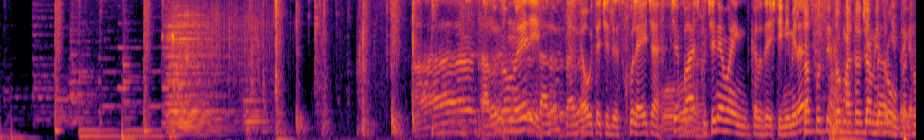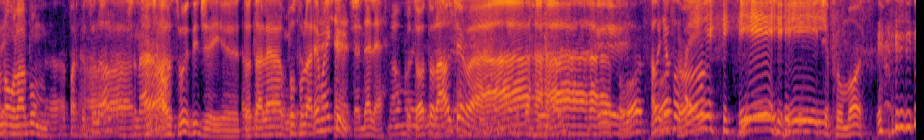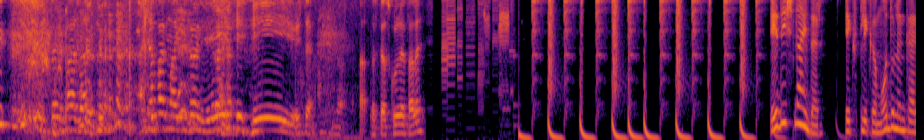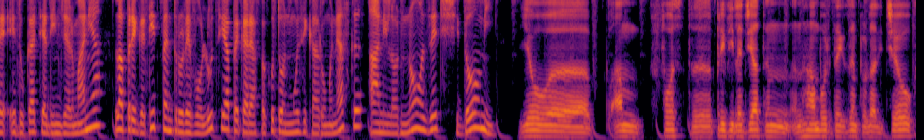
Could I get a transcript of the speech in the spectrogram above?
Salut, domnul Edi! Salut, salut! Ia uite ce descule aici. Ce faci? Cu cine mai încălzești inimile? Stați puțin, tocmai trăgeam Ce intro melodii pentru pregătești? noul album. A, Parcă sună altfel. Sună Ce altceva. auzi, bă, DJ, e tot alea populare mai Așa, cânti. tădele. Da, Cu mai- totul altceva. Frumos. Auzi, ia fă pe aici. Ce frumos. Așa fac maghidonii. Ăștia. Astea sculele tale? Eddie Schneider explică modul în care educația din Germania l-a pregătit pentru revoluția pe care a făcut-o în muzica românească a anilor 90 și 2000. Eu uh, am fost uh, privilegiat în, în Hamburg, de exemplu, la liceu,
